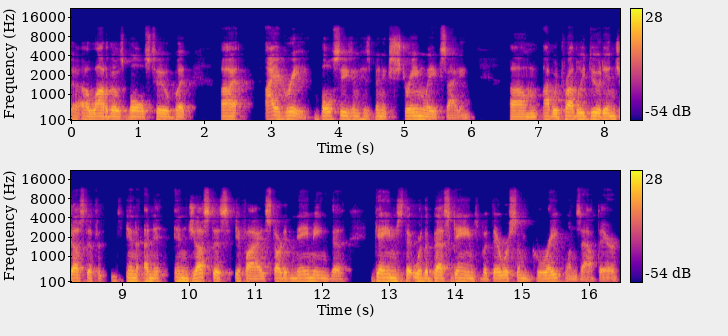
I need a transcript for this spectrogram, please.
a lot of those bowls too. But uh, I agree, bowl season has been extremely exciting. Um, I would probably do it injustice in an injustice if I started naming the games that were the best games, but there were some great ones out there.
